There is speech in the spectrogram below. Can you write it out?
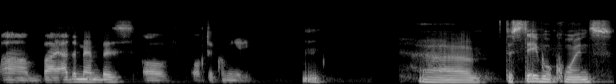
um, by other members of, of the community. Hmm. Uh, the stable coins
